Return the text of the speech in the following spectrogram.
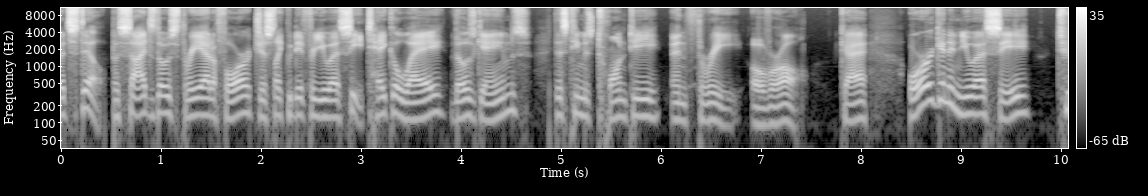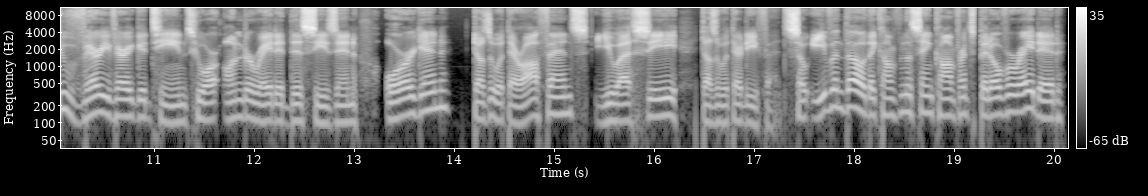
But still, besides those three out of four, just like we did for USC, take away those games, this team is 20 and 3 overall. Okay. Oregon and USC, two very, very good teams who are underrated this season. Oregon does it with their offense. USC does it with their defense. So even though they come from the same conference, a bit overrated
